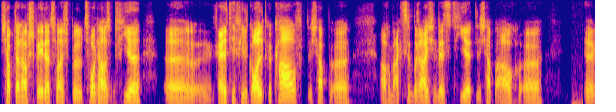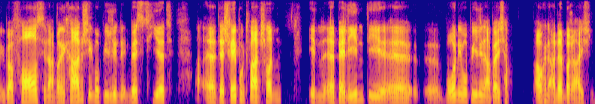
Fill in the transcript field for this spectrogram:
ich habe dann auch später zum Beispiel 2004 äh, relativ viel Gold gekauft. Ich habe äh, auch im Aktienbereich investiert. Ich habe auch äh, äh, über Fonds in amerikanische Immobilien investiert. Äh, der Schwerpunkt waren schon in äh, Berlin die äh, äh, Wohnimmobilien, aber ich habe auch in anderen Bereichen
